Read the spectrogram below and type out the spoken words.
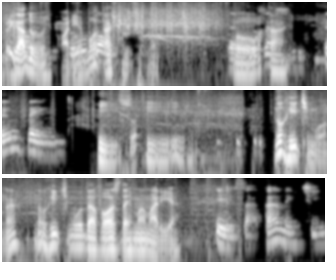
Obrigado, Maria. Boa tarde pra você. Também. Boa tarde. Também. Isso aí. No ritmo, né? No ritmo da voz da irmã Maria. Exatamente.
